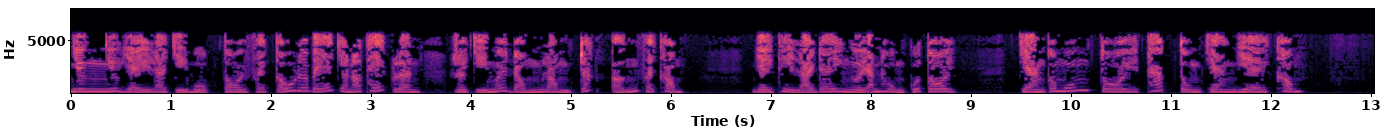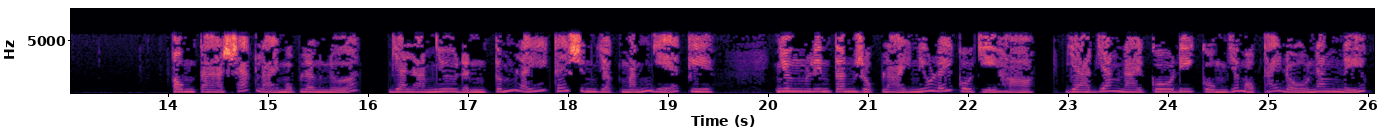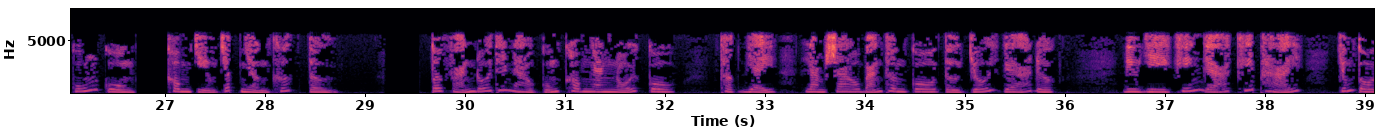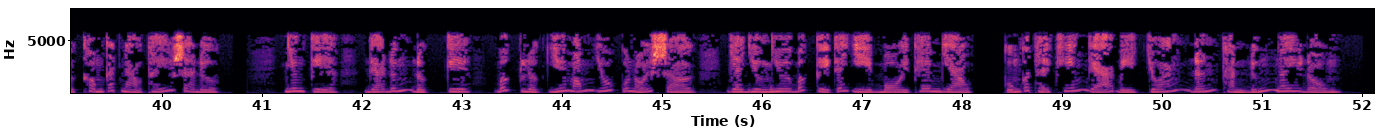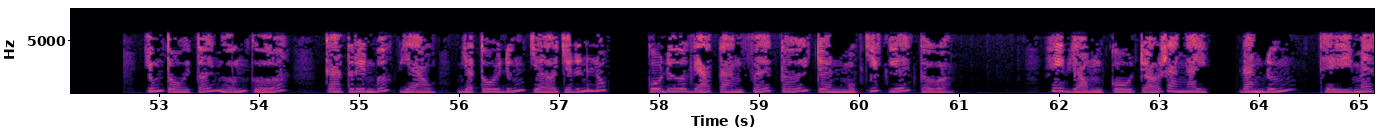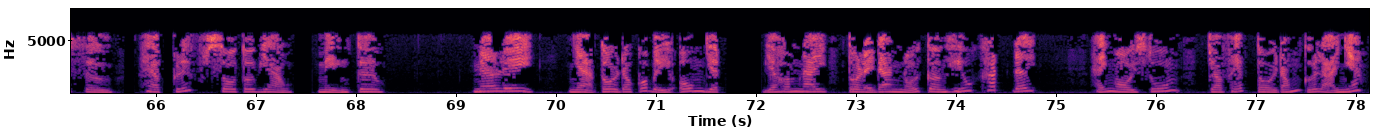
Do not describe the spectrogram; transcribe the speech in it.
nhưng như vậy là chị buộc tôi phải cấu đứa bé cho nó thét lên, rồi chị mới động lòng trắc ẩn phải không? Vậy thì lại đây người anh hùng của tôi, chàng có muốn tôi tháp tùng chàng về không? Ông ta sát lại một lần nữa và làm như định túm lấy cái sinh vật mảnh vẽ kia. Nhưng Linton rụt lại nếu lấy cô chị họ và gian nài cô đi cùng với một thái độ năng nỉ cuốn cuồng, không chịu chấp nhận khước từ. Tôi phản đối thế nào cũng không ngăn nổi cô. Thật vậy, làm sao bản thân cô từ chối gã được? Điều gì khiến gã khiếp hải chúng tôi không cách nào thấy ra được. Nhưng kìa, gã đứng đực kia, bất lực dưới móng vuốt của nỗi sợ, và dường như bất kỳ cái gì bồi thêm vào cũng có thể khiến gã bị choáng đến thành đứng ngây độn. Chúng tôi tới ngưỡng cửa, Catherine bước vào và tôi đứng chờ cho đến lúc cô đưa gã tàn phế tới trên một chiếc ghế tựa. Hy vọng cô trở ra ngay, đang đứng thì Messer Heathcliff xô tôi vào, miệng kêu. Nelly, nhà tôi đâu có bị ôn dịch, và hôm nay tôi lại đang nổi cơn hiếu khách đấy. Hãy ngồi xuống, cho phép tôi đóng cửa lại nhé.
